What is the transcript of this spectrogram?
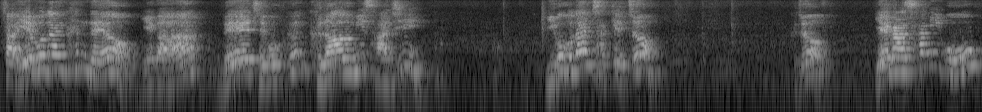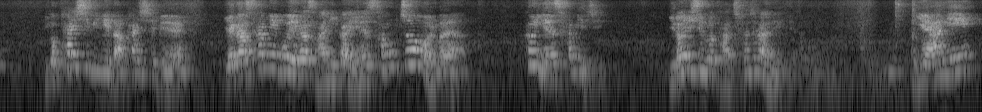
자, 얘보단 큰데요. 얘가 4제곱근 그 다음이 4지. 이거보단 작겠죠? 그죠? 얘가 3이고 이거 81이다. 81. 얘가 3이고 얘가 4니까 얘는 3점 얼마야? 그럼 얘는 3이지. 이런 식으로 다 찾으라는 얘기야. 이해하니?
